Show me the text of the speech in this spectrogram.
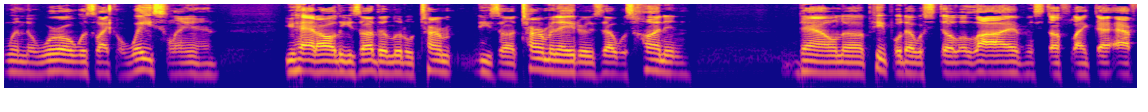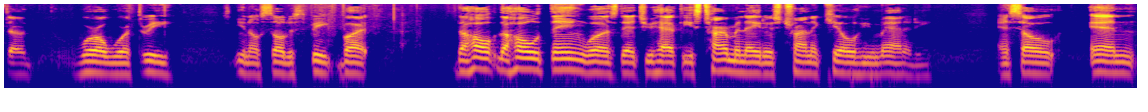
when the world was like a wasteland, you had all these other little term these uh Terminators that was hunting down uh, people that were still alive and stuff like that after World War Three, you know, so to speak. But the whole the whole thing was that you had these Terminators trying to kill humanity, and so in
